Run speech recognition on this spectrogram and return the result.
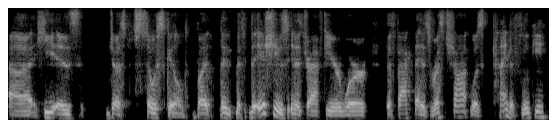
Uh, he is just so skilled. But the, the, the issues in his draft year were the fact that his wrist shot was kind of fluky.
